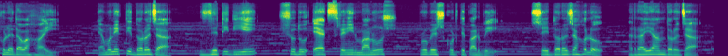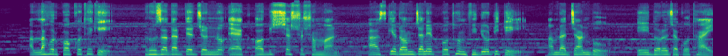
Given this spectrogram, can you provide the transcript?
খুলে দেওয়া হয়। এমন একটি দরজা যেটি দিয়ে শুধু এক শ্রেণির মানুষ প্রবেশ করতে পারবে। সেই দরজা হলো রায়ান দরজা। আল্লাহর পক্ষ থেকে রোজাদারদের জন্য এক অবিশ্বাস্য সম্মান। আজকে রমজানের প্রথম ভিডিওটিতে আমরা জানব এই দরজা কোথায়?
